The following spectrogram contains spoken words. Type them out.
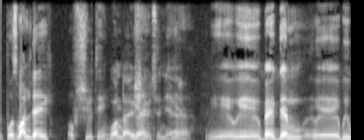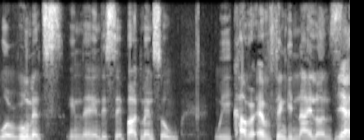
it was one day of shooting. One day of Yeah, shooting, yeah. We, we back then uh, we were roommates in in this apartment, so we cover everything in nylons. Yeah, uh,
